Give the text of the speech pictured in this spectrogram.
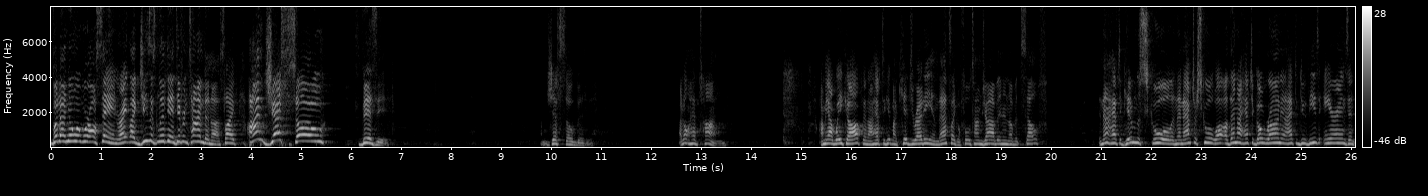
But I know what we're all saying, right? Like Jesus lived in a different time than us. Like, I'm just so busy. I'm just so busy. I don't have time. I mean, I wake up and I have to get my kids ready, and that's like a full time job in and of itself. And then I have to get them to school, and then after school, well, uh, then I have to go run and I have to do these errands. And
